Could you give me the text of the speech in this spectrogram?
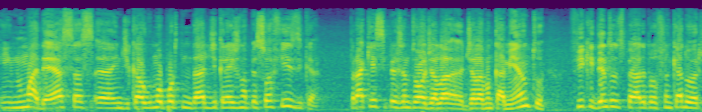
em uma dessas, uh, indicar alguma oportunidade de crédito na pessoa física, para que esse percentual de, ala de alavancamento fique dentro do esperado pelo franqueador.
